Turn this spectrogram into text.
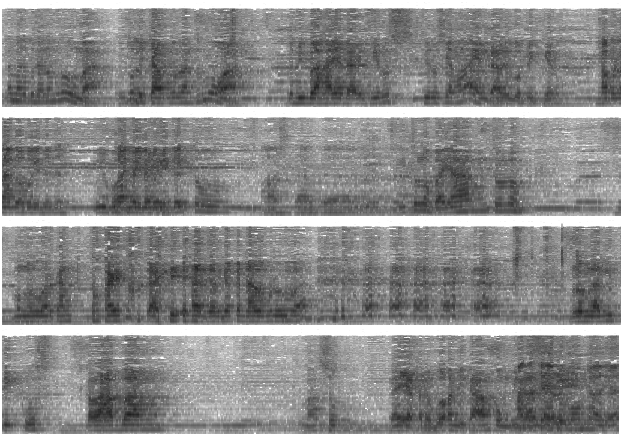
Kan masuk ke dalam rumah. Itu dicampuran semua. Lebih bahaya dari virus virus yang lain kali gue pikir. Nggak pernah gua begitu tuh. Iya, gue Banjir kayak begitu. gitu Astaga. itu lo bayangin tuh lo. Mengeluarkan tokai-tokai agar gak ke dalam rumah. Belum lagi tikus kelabang. Masuk nah ya karena gua kan di kampung Kan tinggal saya lu ngomel ya.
